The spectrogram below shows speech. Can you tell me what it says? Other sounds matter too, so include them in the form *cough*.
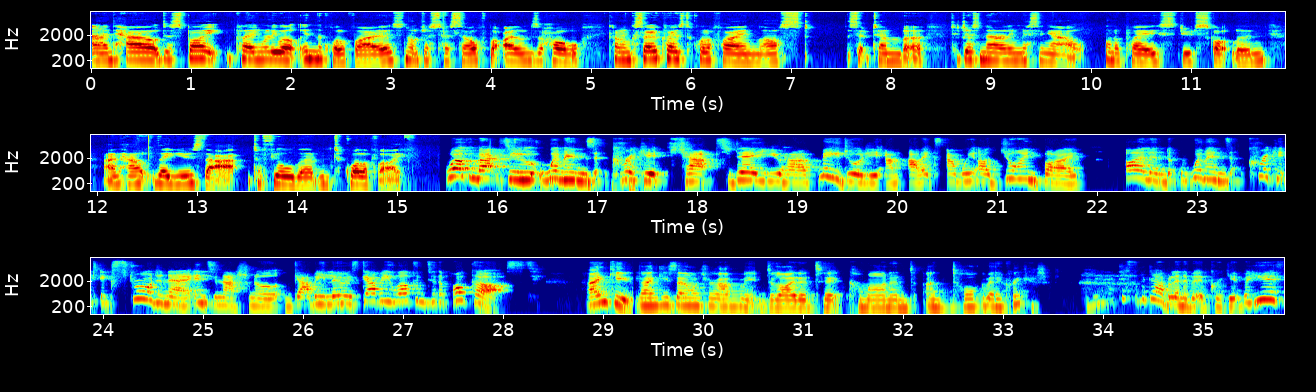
and how, despite playing really well in the qualifiers, not just herself but Ireland as a whole, coming so close to qualifying last September to just narrowly missing out on a place due to Scotland, and how they use that to fuel them to qualify. Welcome back to Women's Cricket Chat. Today you have me, Georgie, and Alex, and we are joined by Ireland Women's Cricket Extraordinaire International, Gaby Lewis. Gaby, welcome to the podcast. Thank you. Thank you so much for having me. delighted to come on and, and talk about a cricket. Yeah, just dabble in a bit of cricket, but you've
